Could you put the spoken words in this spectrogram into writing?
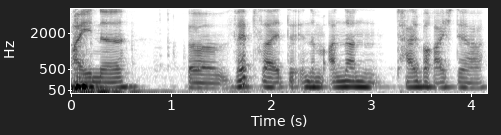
eine äh, Webseite in einem anderen Teilbereich der,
